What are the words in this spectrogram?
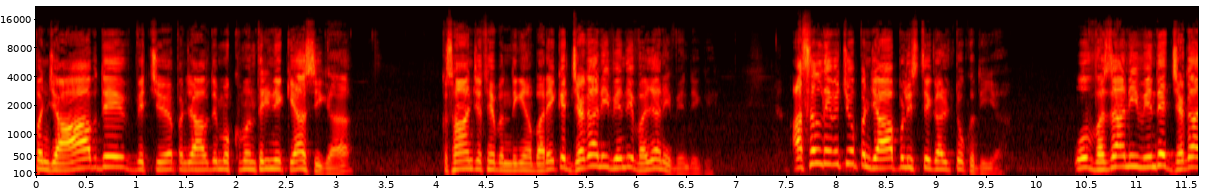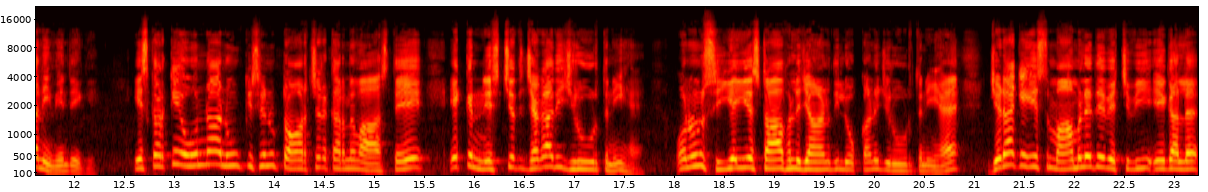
ਪੰਜਾਬ ਦੇ ਵਿੱਚ ਪੰਜਾਬ ਦੇ ਮੁੱਖ ਮੰਤਰੀ ਨੇ ਕਿਹਾ ਸੀਗਾ ਕਿਸਾਨ ਜਥੇਬੰਦੀਆਂ ਬਾਰੇ ਕਿ ਜਗ੍ਹਾ ਨਹੀਂ ਵੇਂਦੇ, ਵਜ੍ਹਾ ਨਹੀਂ ਵੇਂਦੇਗੇ। ਅਸਲ ਦੇ ਵਿੱਚ ਉਹ ਪੰਜਾਬ ਪੁਲਿਸ ਤੇ ਗੱਲ ਟੁਕਦੀ ਆ। ਉਹ ਵਜ੍ਹਾ ਨਹੀਂ ਵੇਂਦੇ, ਜਗ੍ਹਾ ਨਹੀਂ ਵੇਂਦੇਗੇ। ਇਸ ਕਰਕੇ ਉਹਨਾਂ ਨੂੰ ਕਿਸੇ ਨੂੰ ਟਾਰਚਰ ਕਰਨ ਵਾਸਤੇ ਇੱਕ ਨਿਸ਼ਚਿਤ ਜਗ੍ਹਾ ਦੀ ਜ਼ਰੂਰਤ ਨਹੀਂ ਹੈ। ਉਹਨਾਂ ਨੂੰ ਸੀਆਈਏ ਸਟਾਫ ਲਿਜਾਣ ਦੀ ਲੋਕਾਂ ਨੂੰ ਜ਼ਰੂਰਤ ਨਹੀਂ ਹੈ। ਜਿਹੜਾ ਕਿ ਇਸ ਮਾਮਲੇ ਦੇ ਵਿੱਚ ਵੀ ਇਹ ਗੱਲ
